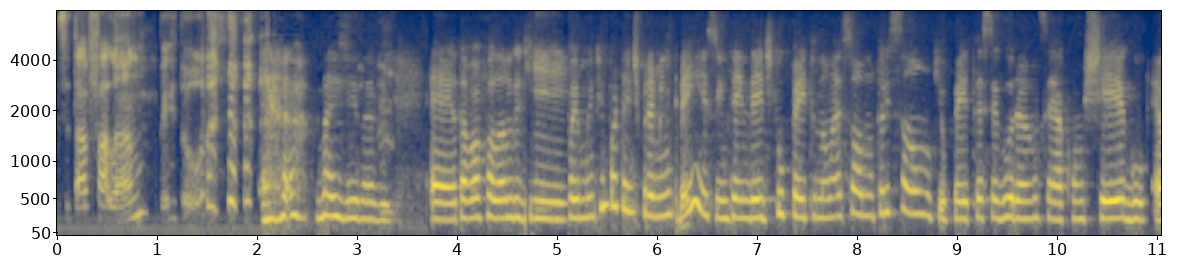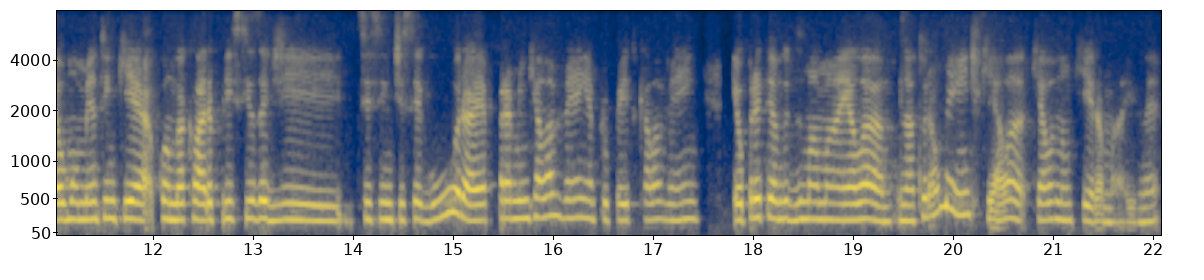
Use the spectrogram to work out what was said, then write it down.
Você estava falando, perdoa. Imagina, Vi. É, eu estava falando que foi muito importante para mim, bem isso, entender de que o peito não é só nutrição, que o peito é segurança, é aconchego, é o momento em que, quando a Clara precisa de se sentir segura, é para mim que ela vem, é pro peito que ela vem. Eu pretendo desmamar ela naturalmente, que ela, que ela não queira mais, né?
